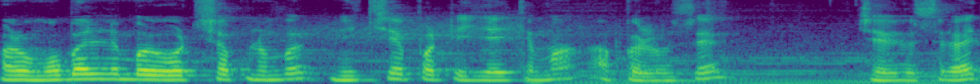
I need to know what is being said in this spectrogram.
મારો મોબાઈલ નંબર વોટ્સઅપ નંબર નીચે પટી જાય તેમાં આપેલો છે. જય વસરાજ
